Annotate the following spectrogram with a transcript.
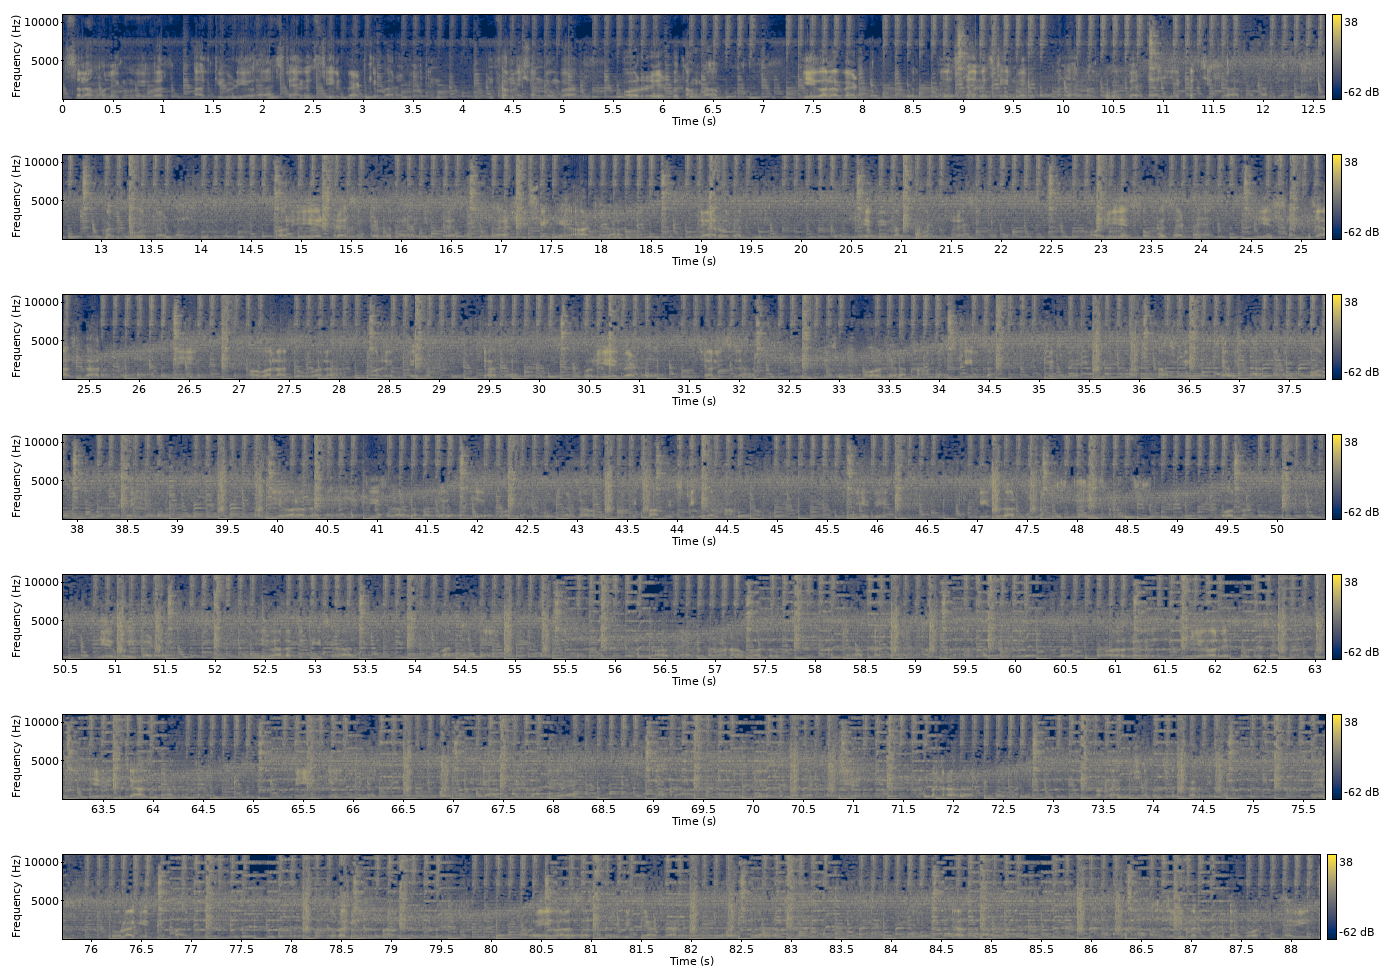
वालेकुम वीवर आज की वीडियो है स्टेनलेस स्टील बेड के बारे में. इंफॉर्मेशन दूँगा और रेट बताऊँगा आपको. ये वाला बेड स्टेनलेस स्टील में बना है मज़बूत बेड है. ये पच्चीस हज़ार में बन जाता है. मज़बूत बेड है ये बिल्कुल. और ये ड्रेसिंग टेबल है. ये ड्रेसिंग बगैर शीशे के आठ हज़ार में. तैयार हो जाती है. तो ये भी मज़बूत ड्रेसिंग टेबल है. और ये सोफे सेट हैं. ये पचास हज़ार में बने हैं. तीन और वाला, दो वाला और एक टेबल पचास हज़ार और ये बेड है चालीस हज़ार। इसमें बहुत ज़्यादा काम है, स्टील का। थोड़ा कास्टली है चालीस हज़ार का। बहुत मज़बूत बेड है ये वाला। और ये वाला बेड है, ये तीस हज़ार बन जाता है। ये बहुत मज़बूत बेड है और इसमें भी काफ़ी स्टील का काम हुआ। तो ये भी तीस हज़ार में बन जाता है आराम से। बहुत मज़बूत है। ये वही बेड है तो ये वाला भी तीस हज़ार में बन जाता है। तो आपने अगर बनवाना हुआ तो वाले तो सोफे सेट हैं ये भी पचास हज़ार में मैंने। तीन तीन है। उनके आगे टेबल भी है। ये सोफा सेट है ये पंद्रह हज़ार के दो बने तो मैं किशन उशन करके करा ये सोलह गेट के पे पाए। तो सोलह गेट के में पाए। और ये वाला सेट ये भी पचास हज़ार में पचास हज़ार में ये भी मज़बूत है, बहुत हैवी है।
